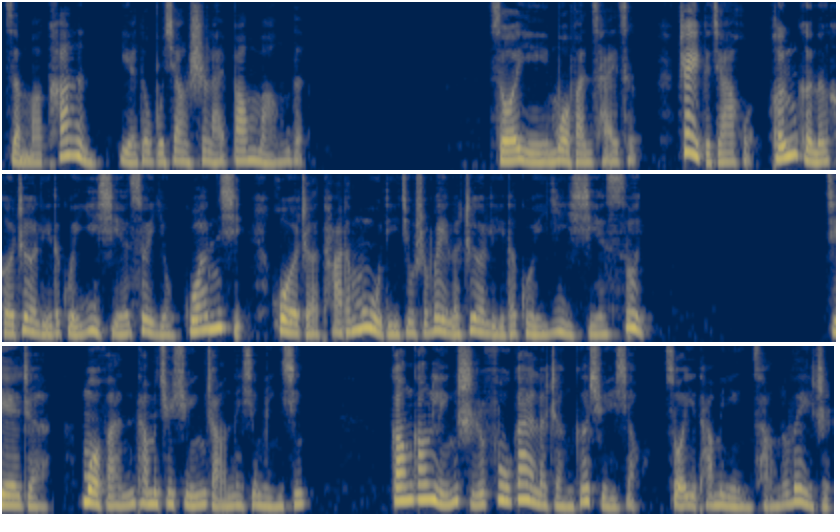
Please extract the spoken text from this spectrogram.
怎么看也都不像是来帮忙的。所以莫凡猜测，这个家伙很可能和这里的诡异邪祟有关系，或者他的目的就是为了这里的诡异邪祟。接着，莫凡他们去寻找那些明星。刚刚临时覆盖了整个学校。所以他们隐藏的位置，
